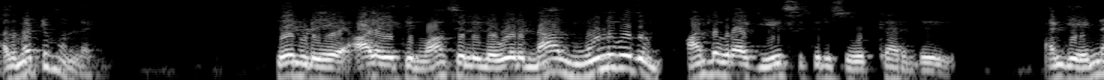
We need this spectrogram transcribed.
அது மட்டுமல்ல தேவனுடைய ஆலயத்தின் வாசலில் ஒரு நாள் முழுவதும் ஆண்டவராகி இயேசு கிறிஸ்து உட்கார்ந்து அங்கே என்ன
